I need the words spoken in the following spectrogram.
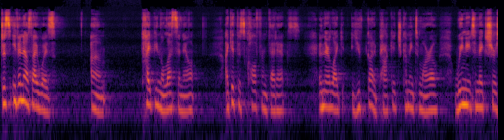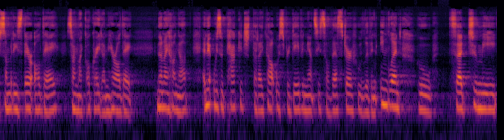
Just even as I was um, typing the lesson out, I get this call from FedEx. And they're like, You've got a package coming tomorrow. We need to make sure somebody's there all day. So I'm like, Oh, great, I'm here all day. And then I hung up, and it was a package that I thought was for Dave and Nancy Sylvester, who live in England, who said to me,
